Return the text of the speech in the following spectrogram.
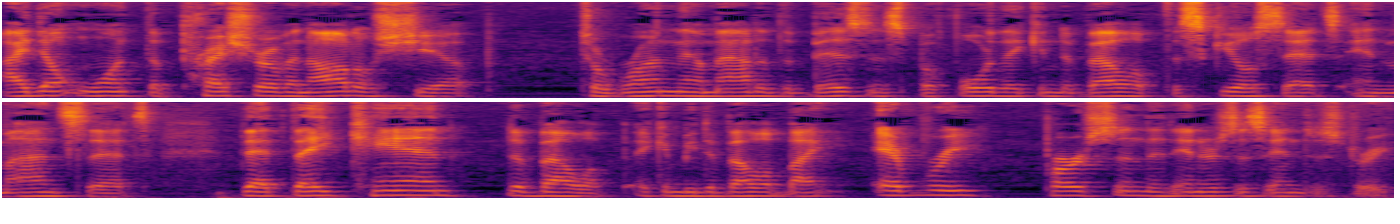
I don't want the pressure of an auto ship to run them out of the business before they can develop the skill sets and mindsets that they can develop. It can be developed by every person that enters this industry.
